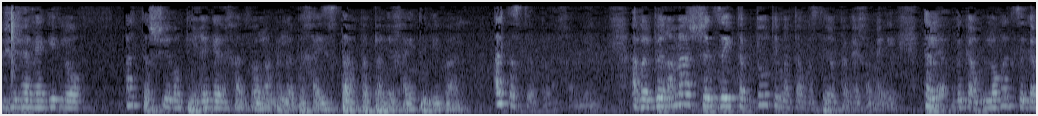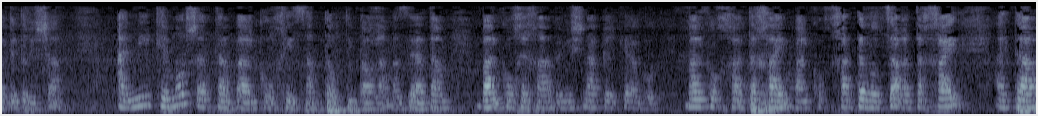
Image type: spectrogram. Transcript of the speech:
בשביל שאני אגיד לו, אל תשאיר אותי רגע אחד בעולם בלעדיך, הסתרת פניך איתי לבד. אל תסתיר פניך ממני. אבל ברמה שזה התאבדות אם אתה מסתיר פניך ממני. וגם לא רק זה, גם בדרישה. אני, כמו שאתה בעל כורחי, שמת אותי בעולם הזה, אדם בעל כורחך במשנה פרקי אבות. בעל כורחך אתה חי, בעל כורחך אתה נוצר, אתה חי, אתה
